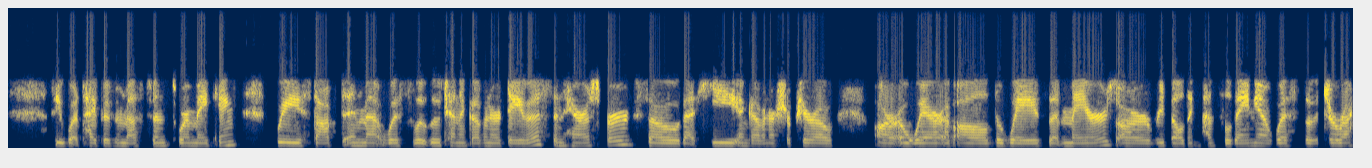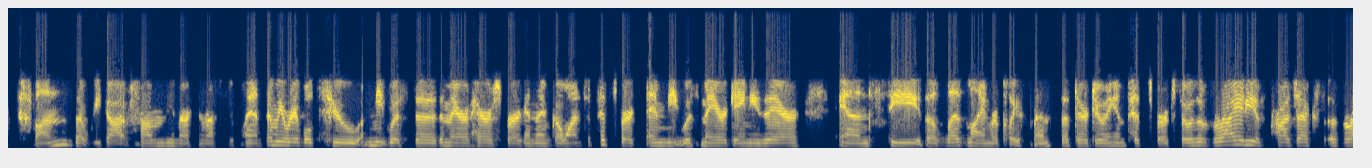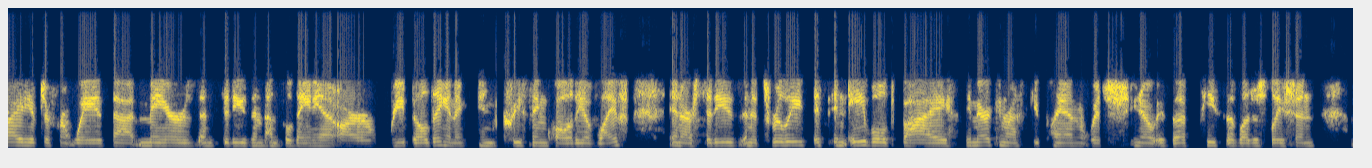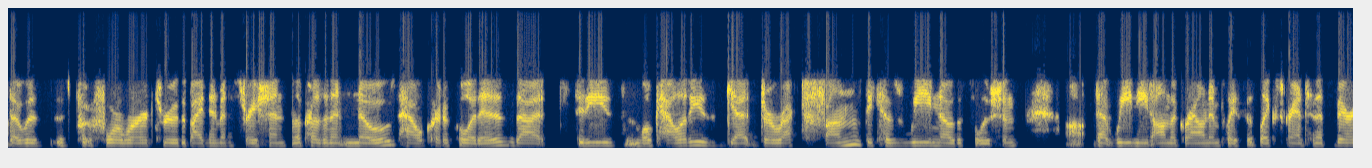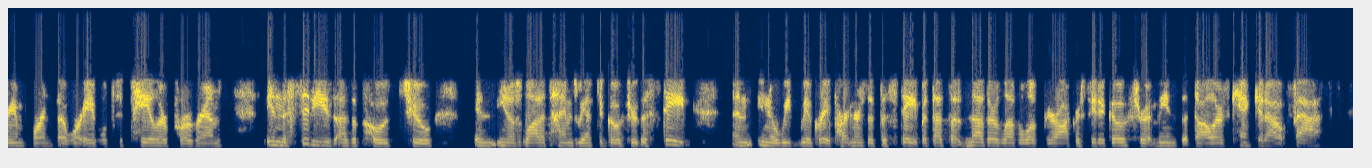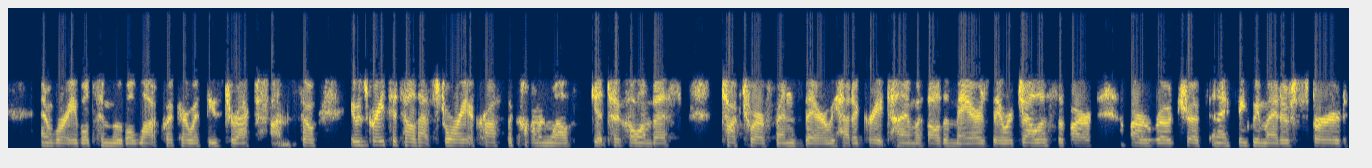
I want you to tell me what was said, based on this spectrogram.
see what type of investments we're making. We stopped and met with Lieutenant Governor Davis in Harrisburg so that he and Governor Shapiro are aware of all the ways that mayors are rebuilding Pennsylvania with the direct funds that we got from the American Rescue Plan. And we were able to meet with the, the mayor of Harrisburg and then go on to Pittsburgh and meet with Mayor Gainey there and see the lead line replacements that they're doing in Pittsburgh. So it was a variety of projects, a variety of different ways that mayors and cities in Pennsylvania are rebuilding and increasing quality of life in our cities. And it's really, it's enabled by the American Rescue Plan, which, you know, is a piece of legislation that was put forward through the Biden administration. The president knows how critical it is that cities and localities get direct funds because we know the solutions uh, that we need on the ground in places like Scranton. It's very important that we're able to tailor programs in the cities as opposed to in you know a lot of times we have to go through the state and you know we, we have great partners at the state but that's another level of bureaucracy to go through it means that dollars can't get out fast and we're able to move a lot quicker with these direct funds. So it was great to tell that story across the Commonwealth, get to Columbus, talk to our friends there. We had a great time with all the mayors. They were jealous of our, our road trip, and I think we might have spurred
